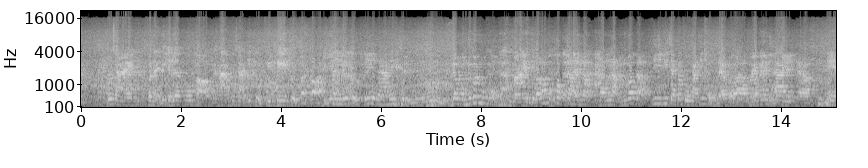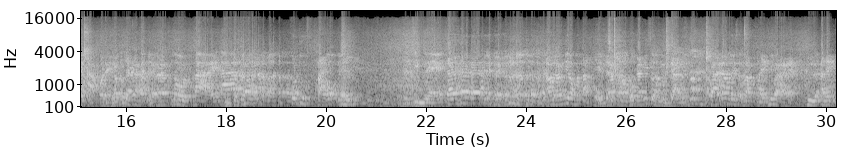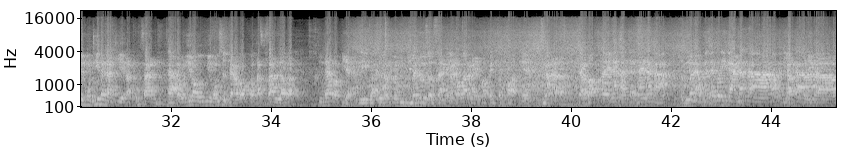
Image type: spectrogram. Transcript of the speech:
ผู้ชายคนไหนที่จะเลือกคู่ครองนะคะ ผู้ชายที่ตูดฟีดๆตูดปอดๆอย่างนี้อันนะนี้คะหลุดรีดนะนี่อืมเดี๋ยวผมนึกว่าดูผม ทำไมตอนแรกผมตกใจแบบหลังๆนึกว่าแบบพี่พี่แจ็คจะโฟกัสที่ผมแล้วแต่ว่าไม่ได้หลุดรีดนะครับนี่ค่ะคนไหนแล้วพี่แจ็คอะครับเป็นยังไงครับตูดผายค่ะคนถูกถ่ายก็ออกเป็น จิ๋มเล็ก เอาแล้วที่เรามาตัดผมเนี่ยเราโฟกัสที่ส่วนอื่นกันการแนะนำเลยสำหรับใครที่มาเนี่ยคืออเล็กเป็นคนที่นานๆทีจะตัดผมสั้นแต่วันนี้เรามีความรู้สึกนะว่าพอตัดสั้นแล้วแบบคือหน้าเราเปลี่ยนดีกว่าคือมันมันดูดีมันดูสดใสเพราะว่าอะไรเพราะเป็นสปอร์ตไงนะจะบล็อกให้นะคะจัดให้นะคะวันหลังมาใช้บริการนะคะสวัสดีครับค่ะสวัสดีครับ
